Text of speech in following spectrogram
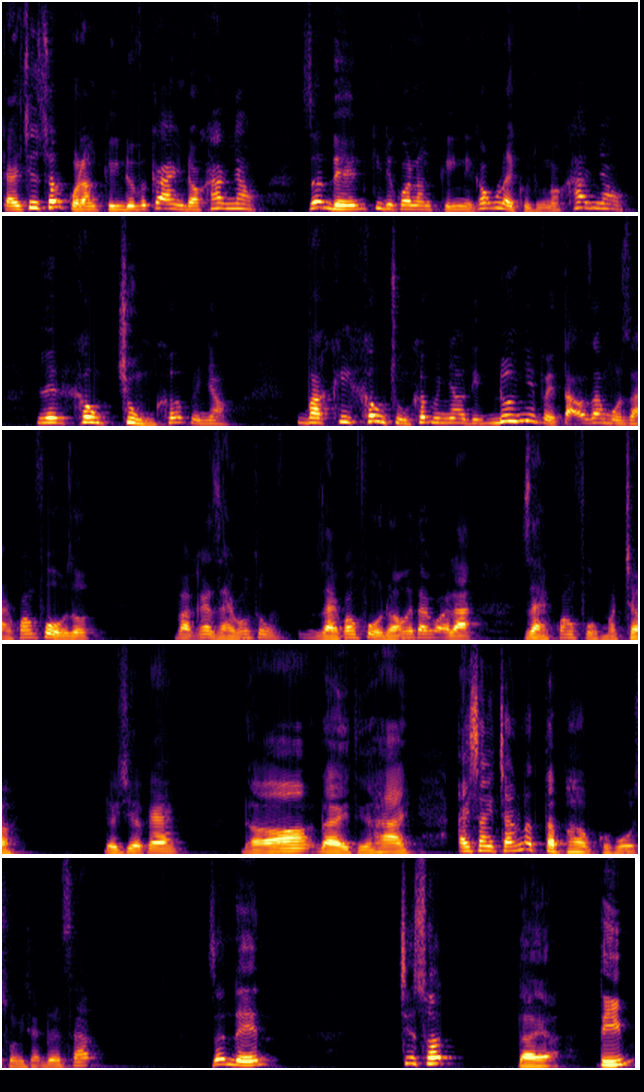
cái chiết xuất của lăng kính đối với các anh đó khác nhau, dẫn đến khi đi qua lăng kính thì góc lệch của chúng nó khác nhau, nên không trùng khớp với nhau. Và khi không trùng khớp với nhau thì đương nhiên phải tạo ra một giải quang phổ rồi. Và cái giải quang phổ, giải quang phổ đó người ta gọi là giải quang phổ mặt trời. Được chưa các em? Đó, đây, thứ hai. Ánh sáng trắng là tập hợp của vô số ánh sáng đơn sắc, dẫn đến chiết xuất. Đây ạ, tím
